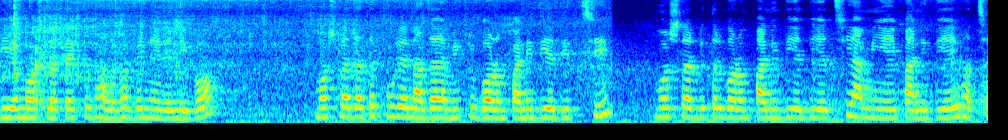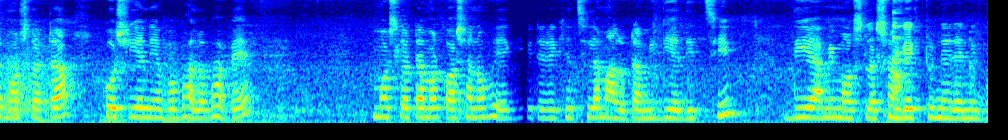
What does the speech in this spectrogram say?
দিয়ে মশলাটা একটু ভালোভাবে নেড়ে নিব। মশলা যাতে পুড়ে না যায়, আমি একটু গরম পানি দিয়ে দিচ্ছি। মশলার ভিতর গরম পানি দিয়ে দিয়েছি। আমি এই পানি দিয়েই হচ্ছে মশলাটা কষিয়ে নেব ভালোভাবে। মশলাটা আমার কষানো হয়ে কেটে রেখেছিলাম। আলুটা আমি দিয়ে দিচ্ছি। দিয়ে আমি মশলার সঙ্গে একটু নেড়ে নিব।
